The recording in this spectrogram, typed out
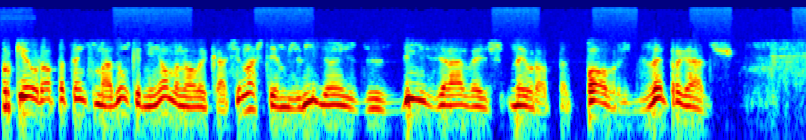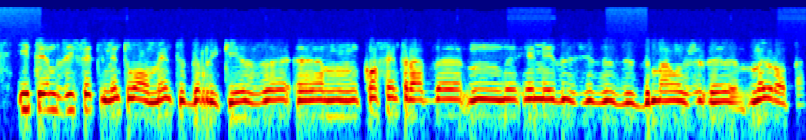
Porque a Europa tem tomado um caminho, Manuel Cássio, nós temos milhões de, de miseráveis na Europa, pobres, desempregados, e temos efetivamente um aumento de riqueza um, concentrada em meio de, de, de mãos uh, na Europa.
